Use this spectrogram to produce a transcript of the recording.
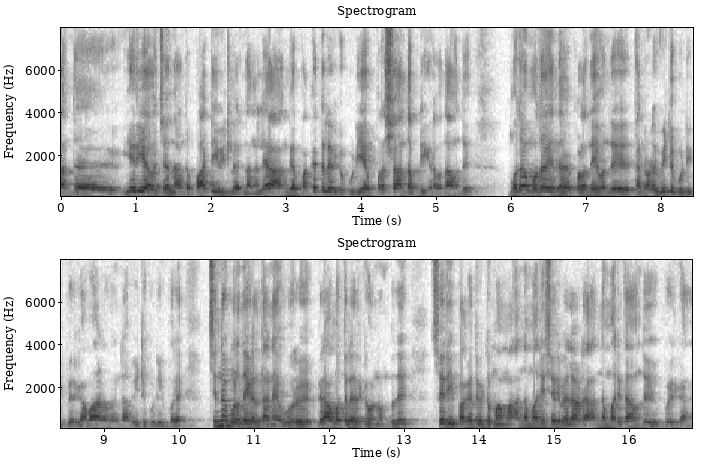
அந்த ஏரியா வச்ச அந்த அந்த பாட்டி வீட்டில் இருந்தாங்க இல்லையா? அங்கே பக்கத்தில் இருக்கக்கூடிய பிரசாந்த் அப்படிங்கிறவன் தான் வந்து முத முத இந்த குழந்தைய வந்து தன்னோட வீட்டுக்கு கூட்டிகிட்டு போயிருக்காமா நான் வீட்டுக்கு கூட்டிகிட்டு போகிறேன் சின்ன குழந்தைகள் தானே. ஒரு கிராமத்தில் இருக்கவனும் போது சரி பக்கத்து வீட்டு மாமா அந்த மாதிரி சரி விளையாட. அந்த மாதிரி தான் வந்து போயிருக்காங்க.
